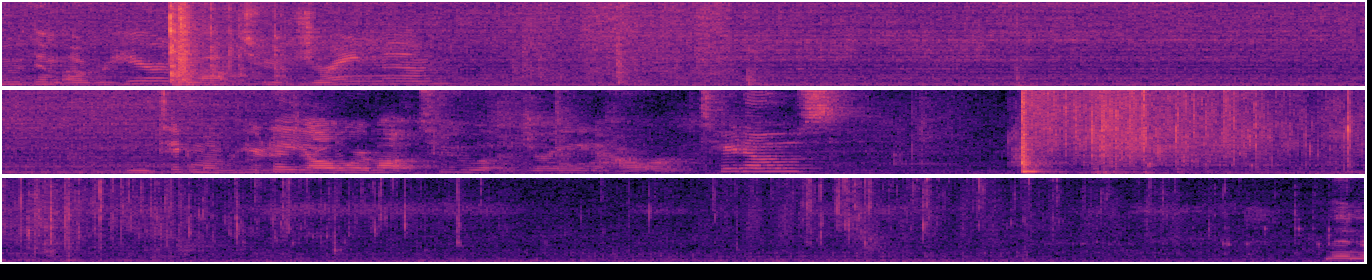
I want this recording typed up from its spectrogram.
move them over here. I'm about to drain them. take them over here. Hey y'all, we're about to drain our potatoes. Then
